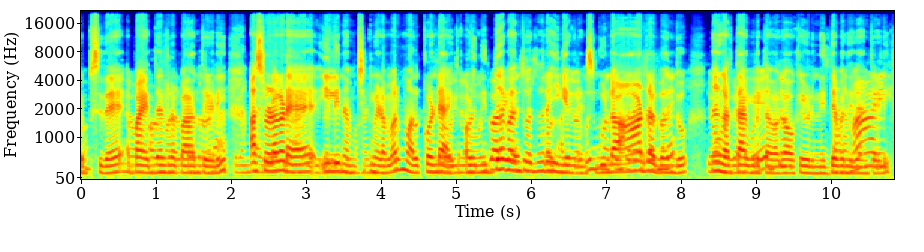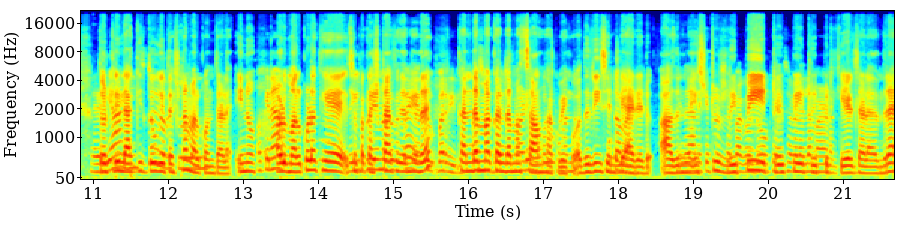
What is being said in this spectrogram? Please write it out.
ಎಬ್ಸಿದೆ. ಹಬ್ಬ ಎದ್ದಲ್ರಪ್ಪ ಅಂತ ಹೇಳಿ. ಅಷ್ಟರೊಳಗಡೆ ಇಲ್ಲಿ ನಮ್ಮ ಚಿಕ್ಕ ಮೇಡಮ್ ಅವ್ರು ಮಲ್ಕೊಂಡೆ ಆಯ್ತು. ಅವಳು ನಿದ್ದೆ ಬಂತು ಅಂತಂದ್ರೆ ಹಿಂಗೆ ಫ್ರೆಂಡ್ಸ್ ಗುಂಡ ಆಡ್ದಾಗ ಬಂದು ನಂಗೆ ಅರ್ಥ ಆಗ್ಬಿಡುತ್ತೆ ಅವಾಗ ಓಕೆ ಇವಳು ನಿದ್ದೆ ಬಂದಿದೆ ಅಂತ ಹೇಳಿ ತೊಟ್ಲಿಲ್ ಹಾಕಿ ತೂಗಿದ ತಕ್ಷಣ ಮಲ್ಕೊಂತಾಳೆ. ಇನ್ನು ಅವಳು ಮಲ್ಕೊಳಕ್ಕೆ ಸ್ವಲ್ಪ ಕಷ್ಟ ಆಗ್ತಿದೆ ಅಂತಂದ್ರೆ ಕಂದಮ್ಮ ಕಂದಮ್ಮ ಸಾಂಗ್ ಹಾಕ್ಬೇಕು. ಅದು ರೀಸೆಂಟ್ಲಿ ಆಡೆಡ್ ಅದನ್ನ ಎಷ್ಟು ರಿಪೀಟ್ ರಿಪೀಟ್ ರಿಪೀಟ್ ಕೇಳ್ತಾಳೆ ಅಂದ್ರೆ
